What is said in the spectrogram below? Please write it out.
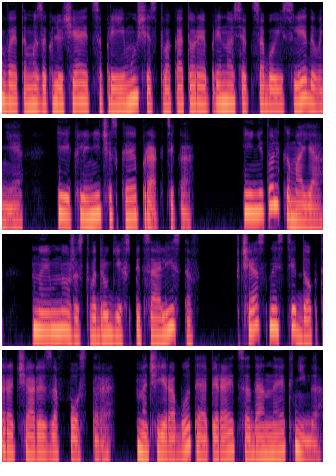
В этом и заключается преимущество, которое приносят с собой исследования и клиническая практика. И не только моя, но и множество других специалистов, в частности, доктора Чарльза Фостера, на чьи работы опирается данная книга.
